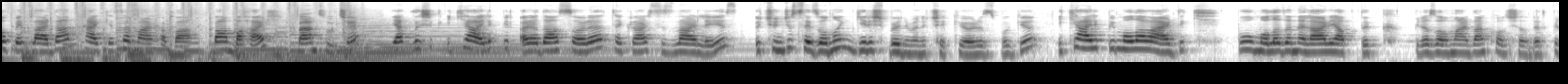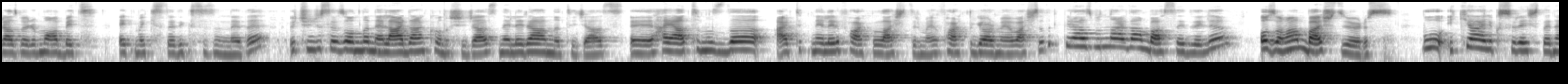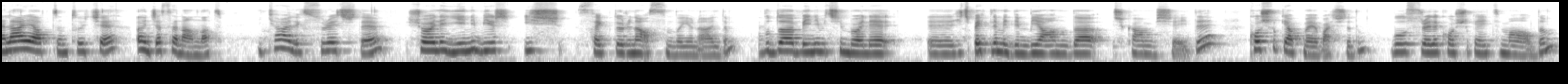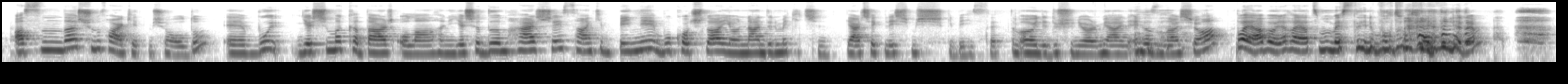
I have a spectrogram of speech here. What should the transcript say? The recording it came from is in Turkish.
Sohbetlerden herkese merhaba. Ben Bahar. Ben Tuğçe. Yaklaşık iki aylık bir aradan sonra tekrar sizlerleyiz. Üçüncü sezonun giriş bölümünü çekiyoruz bugün. İki aylık bir mola verdik. Bu molada neler yaptık? Biraz onlardan konuşalım dedik. Biraz böyle muhabbet etmek istedik sizinle de. Üçüncü sezonda nelerden konuşacağız, neleri anlatacağız, e, hayatımızda artık neleri farklılaştırmaya, farklı görmeye başladık. Biraz bunlardan bahsedelim. O zaman başlıyoruz. Bu iki aylık süreçte neler yaptın Tuğçe? Önce sen anlat. İki aylık süreçte şöyle yeni bir iş sektörüne aslında yöneldim. Bu da benim için böyle e, hiç beklemediğim bir anda çıkan bir şeydi. Koçluk yapmaya başladım. Bu sürede koçluk eğitimi aldım. Aslında şunu fark etmiş oldum. E, bu yaşıma kadar olan hani yaşadığım her şey sanki beni bu koçluğa yönlendirmek için gerçekleşmiş gibi hissettim. Öyle düşünüyorum yani en azından şu an. Baya böyle hayatımın mesleğini buldum diyebilirim.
